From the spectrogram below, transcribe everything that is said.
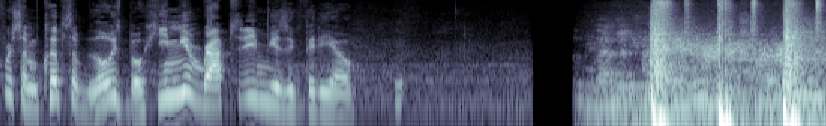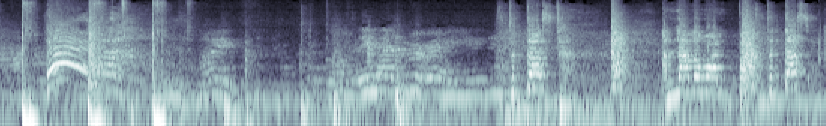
for some clips of Lily's Bohemian Rhapsody music video. Hey! The dust. Another one bites the dust.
